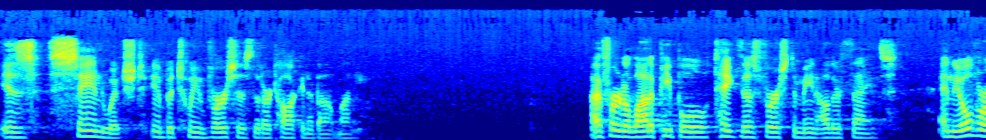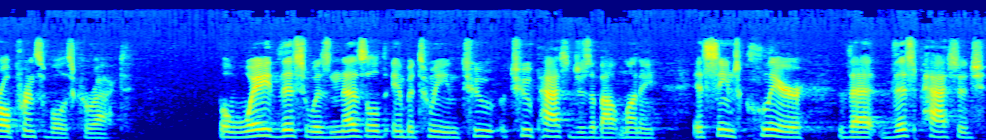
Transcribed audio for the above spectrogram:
is sandwiched in between verses that are talking about money. I've heard a lot of people take this verse to mean other things, and the overall principle is correct. The way this was nestled in between two, two passages about money, it seems clear that this passage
